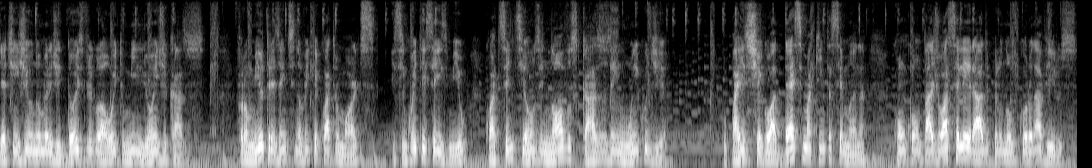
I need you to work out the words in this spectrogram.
e atingiu o número de 2,8 milhões de casos. Foram 1.394 mortes e 56.411 novos casos em um único dia. O país chegou à 15ª semana com o contágio acelerado pelo novo coronavírus.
